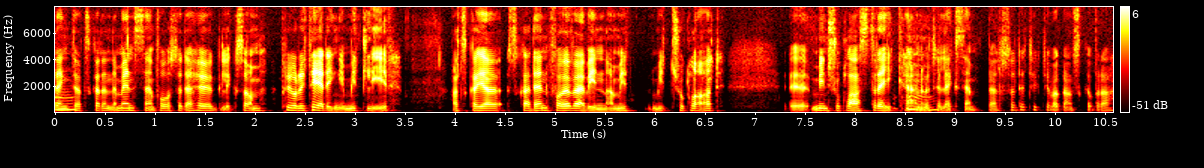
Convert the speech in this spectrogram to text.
Tänkte att ska den där mensen få så där hög liksom, prioritering i mitt liv? Att ska, jag, ska den få övervinna mitt, mitt choklad, eh, min chokladstrejk här nu till exempel. Så det tyckte jag var ganska bra.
